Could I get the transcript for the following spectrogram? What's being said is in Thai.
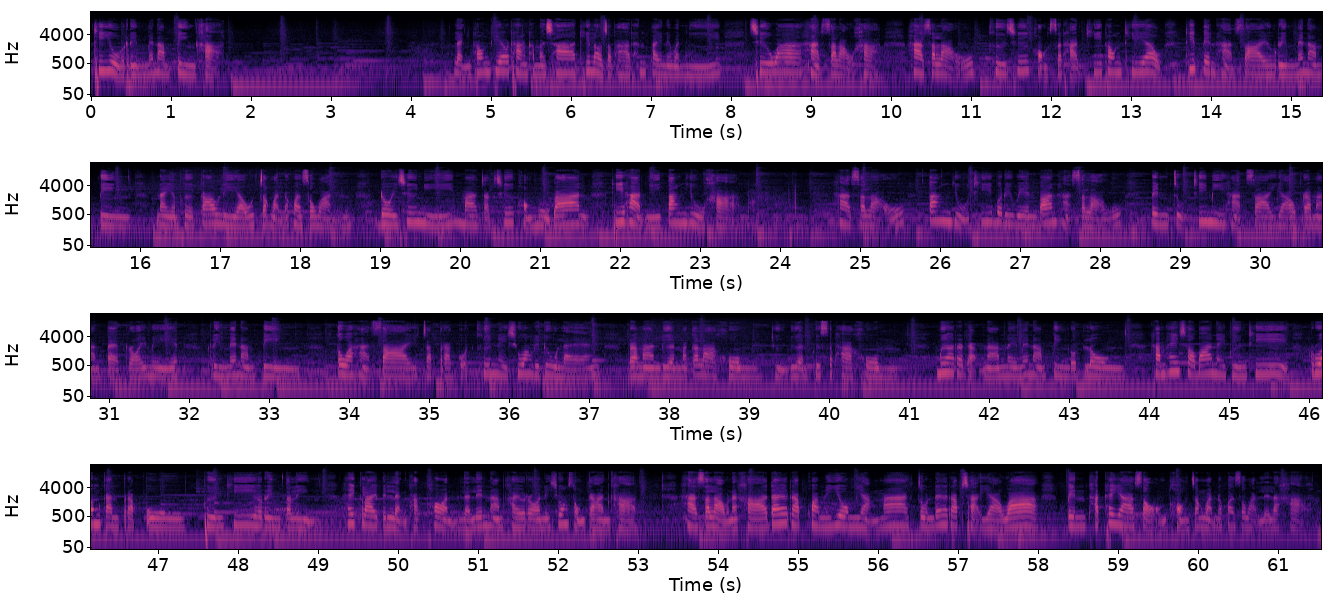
ที่อยู่ริมแม่น้ำปิงค่ะ แหล่งท่องเที่ยวทางธรรมชาติที่เราจะพาท่านไปในวันนี้ ชื่อว่าหาดสเลาค่ะ หาดสเลาคือชื่อของสถานที่ท่องเที่ยว ที่เป็นหาดทรายริมแม่น้ำปิง ในอำเภอก้าวเลี้ยว จังหวัดนครสวรรค์ โดยชื่อนี้มาจากชื่อของหมู่บ้าน ที่หาดนี้ตั้งอยู่ค่ะ หาดสเลาตั้งอยู่ที่บริเวณบ้านหาดสเลาเป็นจุดที่มีหาดทรายยาวประมาณ 800 เมตร ริมแม่น้ำปิง ตัวหาดทรายจะปรากฏขึ้นในช่วงฤดูแล้ง ประมาณเดือนมกราคม ถึงเดือนพฤษภาคม เมื่อระดับน้ำในแม่น้ำปิงลดลงทำให้ชาวบ้านในพื้นที่ร่วมกันปรับปรุง พื้นที่ริมตลิ่ง ให้กลายเป็นแหล่งพักผ่อน และเล่นน้ำคลายร้อนในช่วงสงการค่ะ หาดสะเหลานะคะได้รับความนิยมอย่างมาก จนได้รับฉายาว่า เป็นพัทยาสองของจังหวัดนครสวรรค์เลยล่ะค่ะ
